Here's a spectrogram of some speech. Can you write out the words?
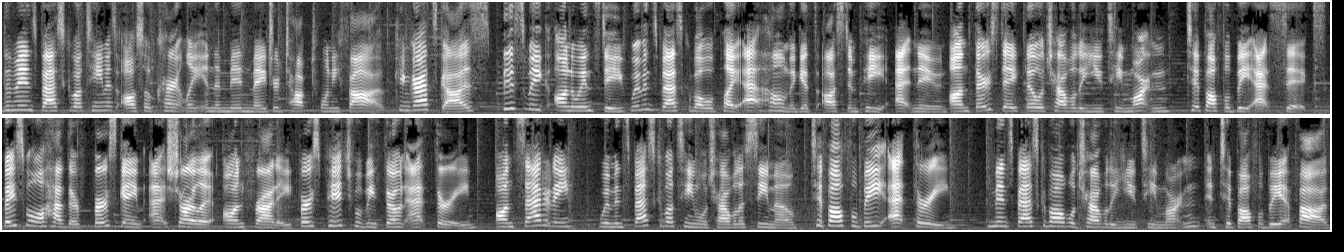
The men's basketball team is also currently in the mid-major top 25. Congrats, guys! This week on Wednesday, women's basketball will play at home against Austin Peay at noon. On Thursday, they will travel to UT Martin. Tip-off will be at 6. Baseball will have their first game at Charlotte on Friday. First pitch will be thrown at 3. On Saturday, women's basketball team will travel to SEMO. Tip-off will be at 3. Men's basketball will travel to UT Martin and tip-off will be at 5.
